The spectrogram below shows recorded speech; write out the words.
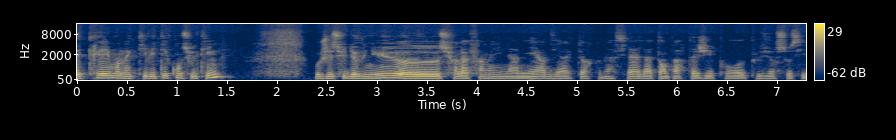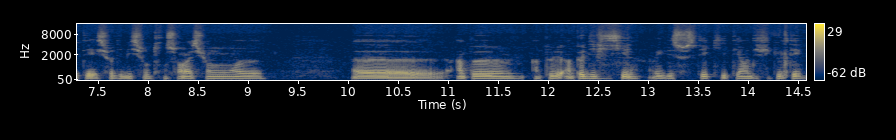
et de créer mon activité consulting où je suis devenu euh, sur la fin de l'année dernière directeur commercial à temps partagé pour plusieurs sociétés sur des missions de transformation un peu un peu un peu difficiles avec des sociétés qui étaient en difficulté.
